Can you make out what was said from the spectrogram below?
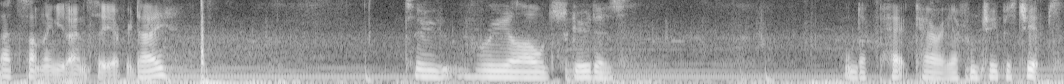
That's something you don't see every day. Two real old scooters. And a pet carrier from Cheap as Chips.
